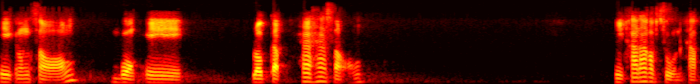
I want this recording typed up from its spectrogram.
a กำลังสองบวก a ลบกับห้าห้าสองมีค่าเท่ากับศูนย์ครับ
